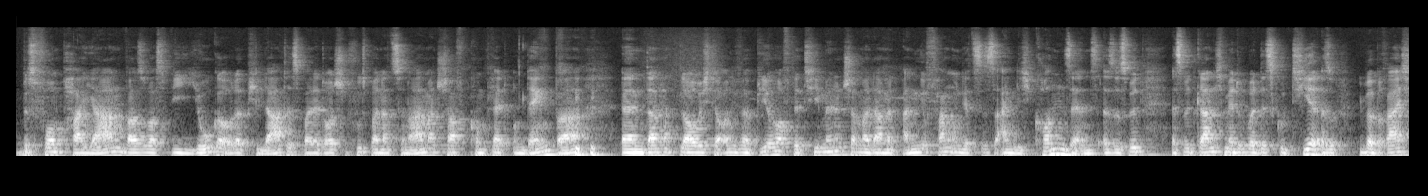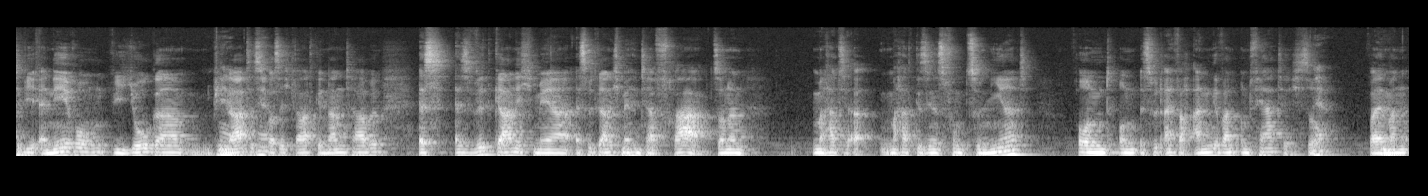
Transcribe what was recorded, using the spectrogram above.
bis vor ein paar Jahren war sowas wie Yoga oder Pilates bei der deutschen Fußballnationalmannschaft komplett undenkbar. ähm, dann hat, glaube ich, der Oliver Bierhoff, der Teammanager, mal damit angefangen und jetzt ist es eigentlich Konsens. Also es wird, es wird gar nicht mehr darüber diskutiert, also über Bereiche wie Ernährung, wie Yoga, Pilates, ja, ja. was ich gerade genannt habe. Es, es, wird gar nicht mehr, es wird gar nicht mehr hinterfragt, sondern man hat, man hat gesehen, es funktioniert und, und es wird einfach angewandt und fertig. So. Ja weil man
